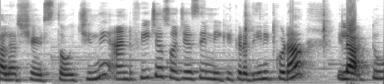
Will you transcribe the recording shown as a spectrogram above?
కలర్ షేడ్స్తో వచ్చింది. అండ్ ఫీచర్స్ వచ్చేసి మీకు ఇక్కడ దీనికి కూడా ఇలా టూ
